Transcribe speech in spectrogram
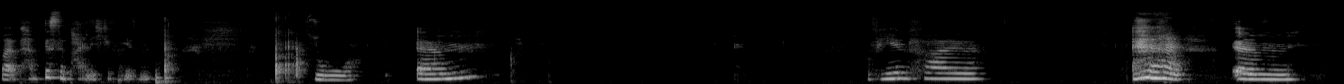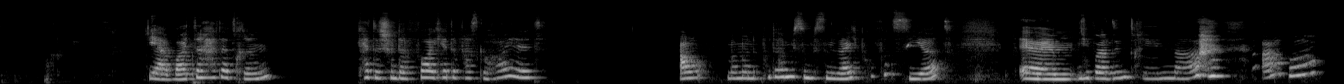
war ein bisschen peinlich gewesen. So, ähm, auf jeden Fall, ähm, ja, weiter hat er drin. Ich hatte schon davor, ich hätte fast geheult. Auch, weil meine Bruder hat mich so ein bisschen leicht provoziert. Ähm, ich war den Tränen nah. Aber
